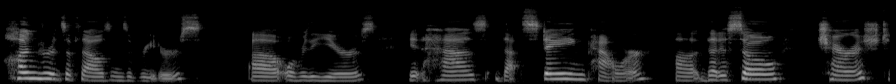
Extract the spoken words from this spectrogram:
hundreds of thousands of readers uh, over the years. It has that staying power uh, that is so cherished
